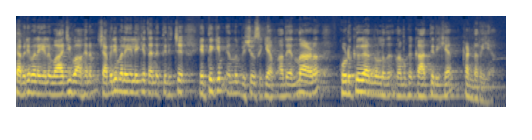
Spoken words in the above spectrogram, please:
ശബരിമലയിലെ വാജിവാഹനം ശബരിമലയിലേക്ക് തന്നെ തിരിച്ച് എത്തിക്കും എന്നും വിശ്വസിക്കാം. അത് എന്നാണ് കൊടുക്കുക എന്നുള്ളത് നമുക്ക് കാത്തിരിക്കാം കണ്ടറിയാം.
